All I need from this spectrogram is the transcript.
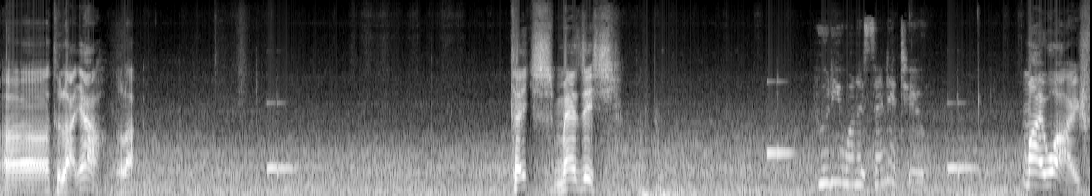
Uh, thử lại nhá thử lại text message Who do you want to send it to? My wife.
